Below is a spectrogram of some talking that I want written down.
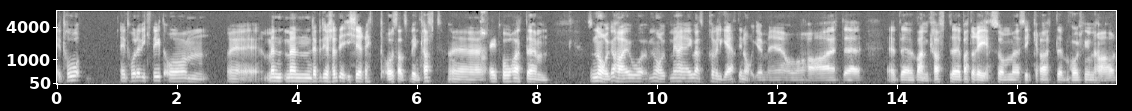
Jeg tror, jeg tror det er viktig å uh, men, men, det betyr ikke at det ikke er rett å satse på vindkraft. Uh, jeg tror at um, Norge jo, Norge, Vi er jo ganske privilegert i Norge med å ha et, et vannkraftbatteri som sikrer at befolkningen har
